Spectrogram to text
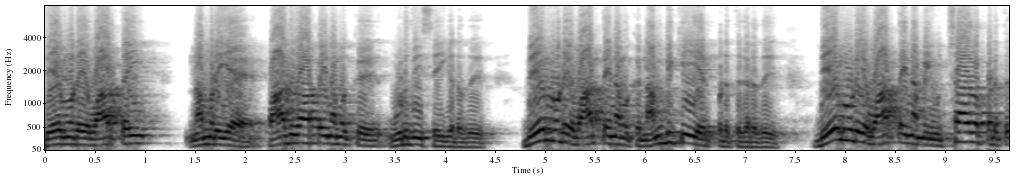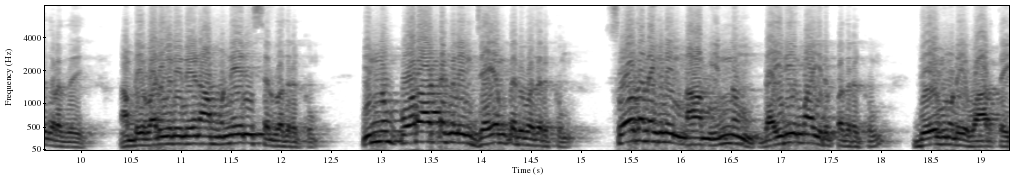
தேவனுடைய வார்த்தை நம்முடைய பாதுகாப்பை நமக்கு உறுதி செய்கிறது. தேவனுடைய வார்த்தை நமக்கு நம்பிக்கையை ஏற்படுத்துகிறது. தேவனுடைய வார்த்தை நம்மை உற்சாகப்படுத்துகிறது. நம்முடைய வழிகளிலே நாம் முன்னேறி செல்வதற்கும் இன்னும் போராட்டங்களில் ஜெயம் பெறுவதற்கும் சோதனைகளில் நாம் இன்னும் தைரியமாய் இருப்பதற்கும் தேவனுடைய வார்த்தை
